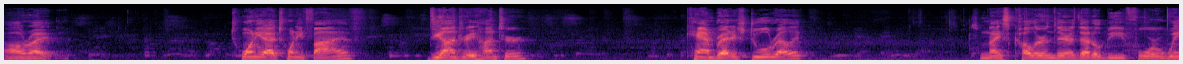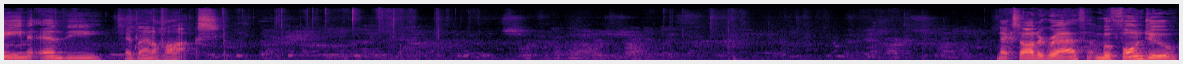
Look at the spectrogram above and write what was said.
All right. 20 out of 25. DeAndre Hunter. Cam Reddish dual relic. Some nice color in there. That'll be for Wayne and the Atlanta Hawks. Next autograph, Mfiondu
